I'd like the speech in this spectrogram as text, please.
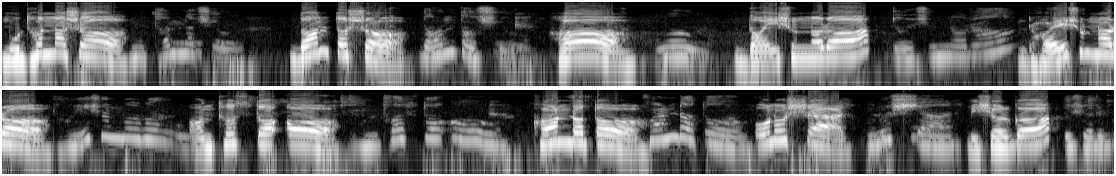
মূর্ধন্য স দন্ত স দন্ত হ। দয়ে শূন্য র। দয় শূন্য র। ঢয়ে শূন্য র। ধয়ে শূন্য র। অন্থস্থ অ। অন্তস্থ ও খণ্ডত। খণ্ডত। অনুস্বার অনুস্বার বিসর্গ। বিসর্গ।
